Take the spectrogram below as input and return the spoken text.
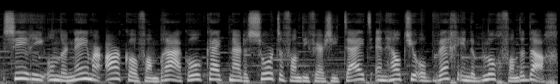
Serie ondernemer Arco van Brakel kijkt naar de soorten van diversiteit en helpt je op weg in de blog van de dag.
